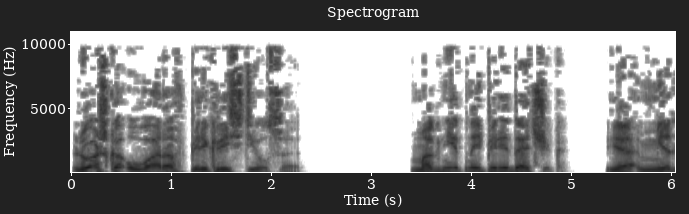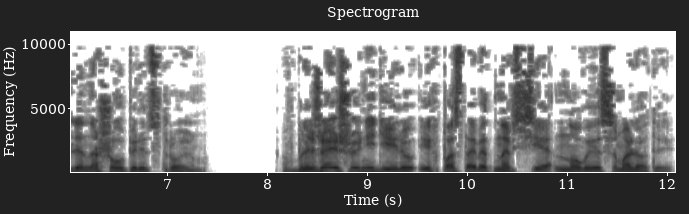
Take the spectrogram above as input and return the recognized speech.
Лешка Уваров перекрестился. — Магнитный передатчик. Я медленно шел перед строем. В ближайшую неделю их поставят на все новые самолеты.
